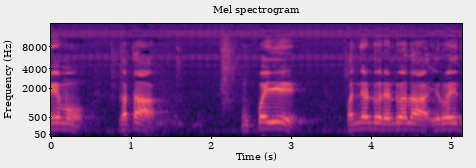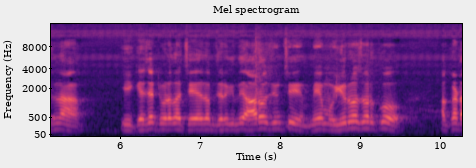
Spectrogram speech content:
మేము గత ముప్పై పన్నెండు రెండు వేల ఇరవై ఐదున ఈ గెజెట్ విడుదల చేయడం జరిగింది. ఆ రోజు నుంచి మేము ఈ రోజు వరకు అక్కడ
